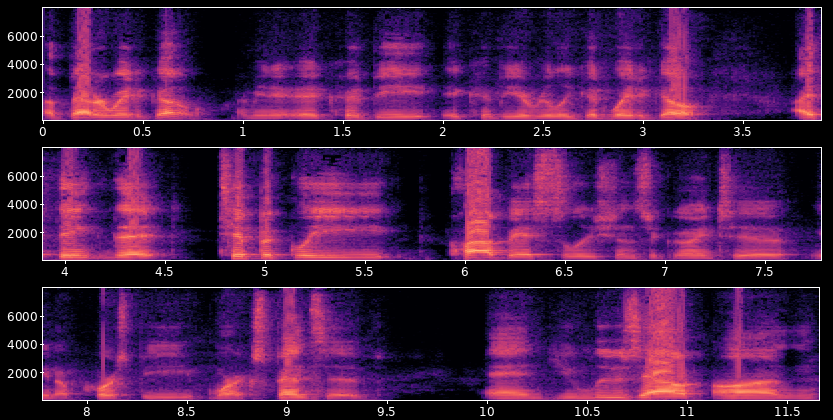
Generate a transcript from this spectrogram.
a, better way to go. I mean, it, it, could be it could be a really good way to go. I think that typically cloud-based solutions are going to, you know, of course, be more expensive, and you lose out on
